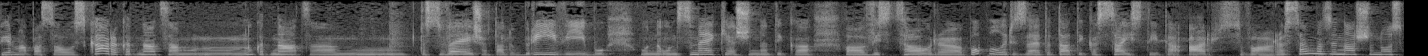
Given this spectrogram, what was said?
Pirmā pasaules kara, kad nācām, mm, nu, kad nāca um, tas vējš ar tādu brīvību un, un smēķēšanu, smēķēšana tika viscaur popularizēta, tā tika saistīta ar svāra samazināšanos,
